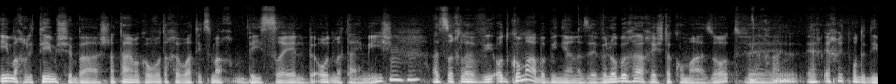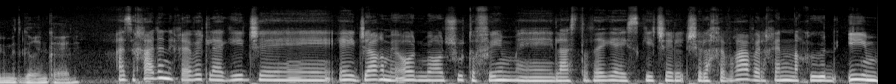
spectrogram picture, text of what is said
אם מחליטים שבשנתיים הקרובות החברה תצמח בישראל בעוד 200 איש, mm-hmm. אז צריך להביא עוד קומה בבניין הזה, ולא בהכרח יש את הקומה הזאת, נכון. ואיך מתמודדים עם אתגרים כאלה? אז אחד, אני חייבת להגיד ש-HR מאוד מאוד שותפים אה, לאסטרטגיה העסקית של, של החברה, ולכן אנחנו יודעים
